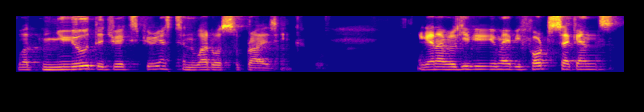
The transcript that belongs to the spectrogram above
what new did you experience and what was surprising? Again, I will give you maybe 40 seconds.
